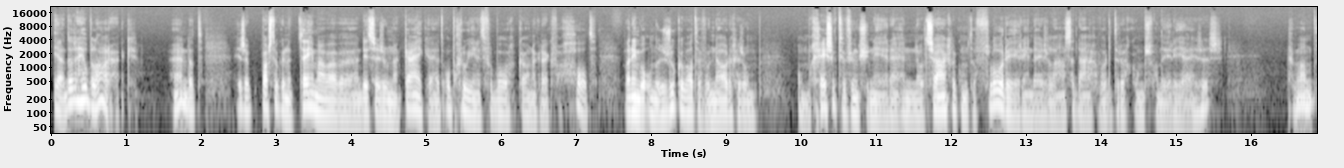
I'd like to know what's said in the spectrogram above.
Ja, dat is heel belangrijk. En dat is ook, past ook in het thema waar we dit seizoen naar kijken. Het opgroeien in het verborgen koninkrijk van God. Waarin we onderzoeken wat er voor nodig is om, om geestelijk te functioneren. En noodzakelijk om te floreren in deze laatste dagen voor de terugkomst van de Heer Jezus. Want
